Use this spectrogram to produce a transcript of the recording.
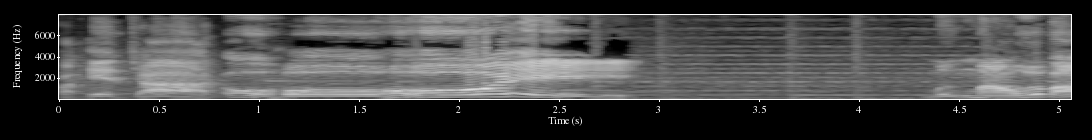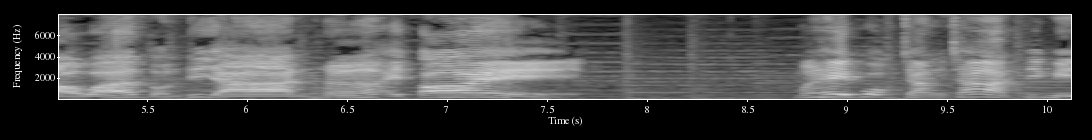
ประเทศชาติ โอ้โหยมึงเมาหรือเปล่าวะสนธิยานเฮ้อไอ้ต้อย ไม่ให้พวกจังชาติที่มี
